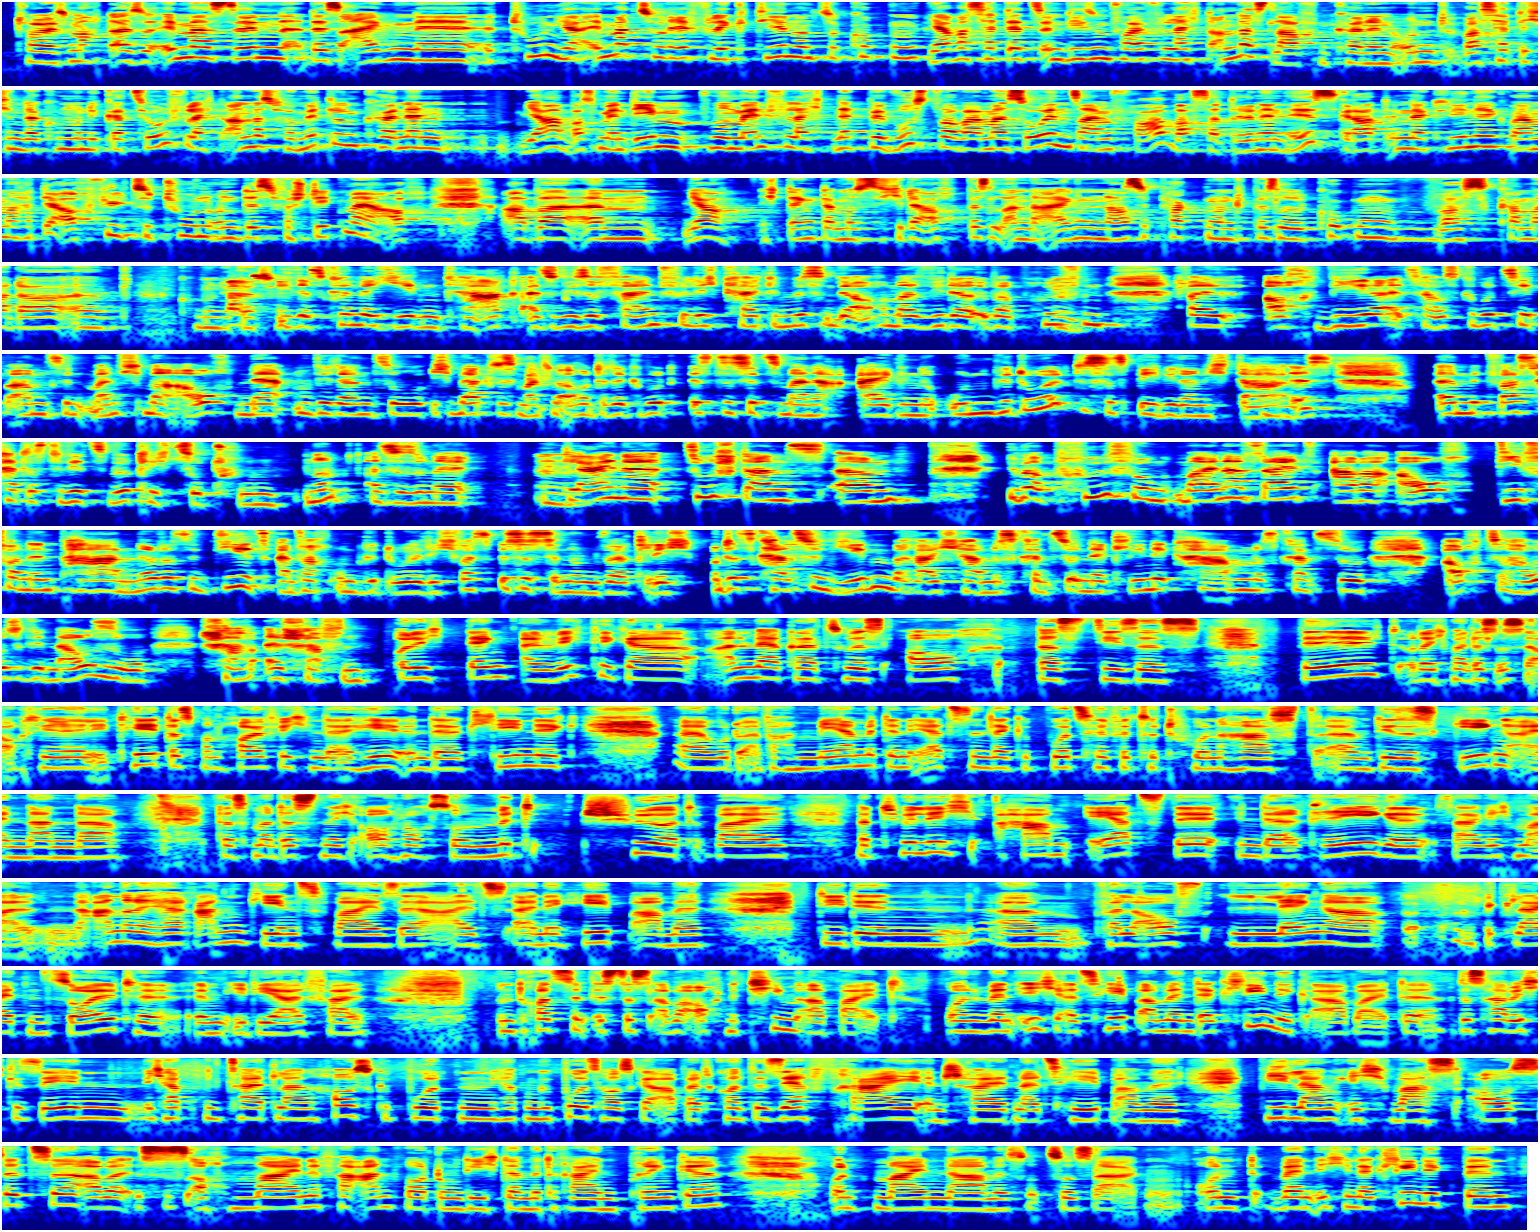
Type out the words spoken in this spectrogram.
Toll, es macht also immer Sinn, das eigene Tun ja immer zu reflektieren und zu gucken, ja, was hätte jetzt in diesem Fall vielleicht anders laufen können und was hätte ich in der Kommunikation vielleicht anders vermitteln können, ja, was mir in dem Moment vielleicht nicht bewusst war, weil man so in seinem Fahrwasser drinnen ist, gerade in der Klinik, weil man hat ja auch viel zu tun und das versteht man ja auch. Aber ähm, ja, ich denke, da muss sich jeder auch ein bisschen an der eigenen Nase packen und ein bisschen gucken, was kann man da äh, Kommunikation. Das können wir jeden Tag. Also diese Feinfühligkeit, die müssen wir auch immer wieder überprüfen, mhm. weil auch wir als Hausgeburtshebammen sind manchmal auch, merken wir dann so, ich merke das manchmal auch unter der Geburt, ist das jetzt meine eigene Ungeduld, dass das Baby noch nicht da mhm. ist? Äh, mit was hat das denn jetzt wirklich zu tun? Ne? Also so eine Mhm. Kleine Zustandsüberprüfung ähm, meinerseits, aber auch die von den Paaren. Ne? Oder sind die jetzt einfach ungeduldig? Was ist es denn nun wirklich? Und das kannst du in jedem Bereich haben. Das kannst du in der Klinik haben. Das kannst du auch zu Hause genauso scha äh, schaffen. Und ich denke, ein wichtiger Anmerkung dazu ist auch, dass dieses Bild, oder ich meine, das ist ja auch die Realität, dass man häufig in der, in der Klinik, äh, wo du einfach mehr mit den Ärzten in der Geburtshilfe zu tun hast, äh, dieses Gegeneinander, dass man das nicht auch noch so mitschürt, weil natürlich haben Ärzte in der Regel, sage ich mal, eine andere Herangehensweise als eine Hebamme, die den ähm, Verlauf länger äh, begleiten sollte im Idealfall. Und trotzdem ist das aber auch eine Teamarbeit. Und wenn ich als Hebamme in der Klinik arbeite, das habe ich gesehen, ich habe eine Zeit lang Hausgeburten, ich habe im Geburtshaus gearbeitet, konnte sehr frei entscheiden als Hebamme, wie lange ich was aussitze, aber es ist auch meine Verantwortung, die ich damit reinbringe und mein Name sozusagen. Und wenn ich in der Klinik bin,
